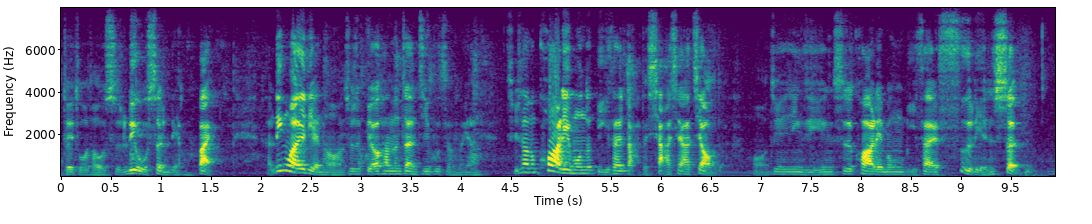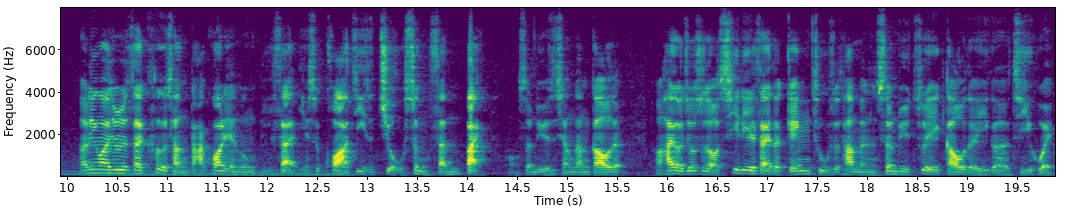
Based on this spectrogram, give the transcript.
对左投是六胜两败。另外一点哦，就是不要看他们战绩不怎么样，其实他们跨联盟的比赛打得下下叫的哦，最近已经是跨联盟比赛四连胜。那另外就是在客场打跨联盟比赛，也是跨季是九胜三败哦，胜率也是相当高的啊。还有就是哦，系列赛的 Game Two 是他们胜率最高的一个机会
